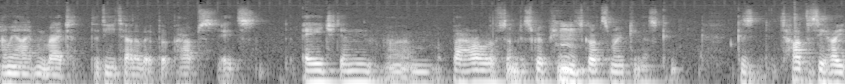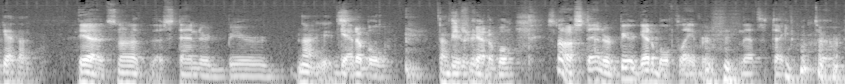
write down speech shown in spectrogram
I mean, I haven't read the detail of it, but perhaps it's aged in um, a barrel of some description. Hmm. It's got smokiness because it's hard to see how you get that. Yeah, it's not a, a standard beer No, it's gettable. That's beer true. gettable. It's not a standard beer gettable flavor. That's a technical term.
